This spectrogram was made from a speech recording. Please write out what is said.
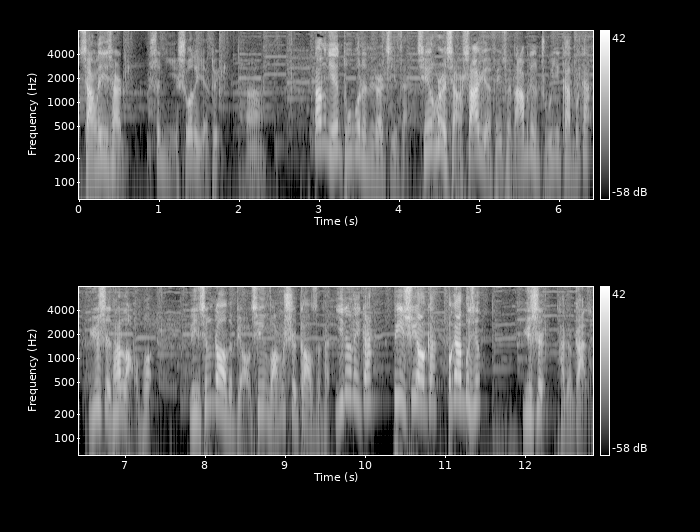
想了一下，是：“你说的也对啊。当年读过的那段记载，秦桧想杀岳飞，却拿不定主意干不干。于是他老婆李清照的表亲王氏告诉他，一定得干，必须要干，不干不行。于是他就干了。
